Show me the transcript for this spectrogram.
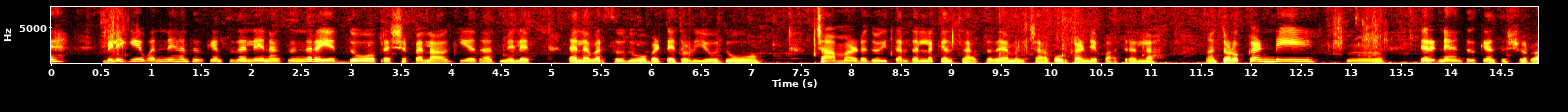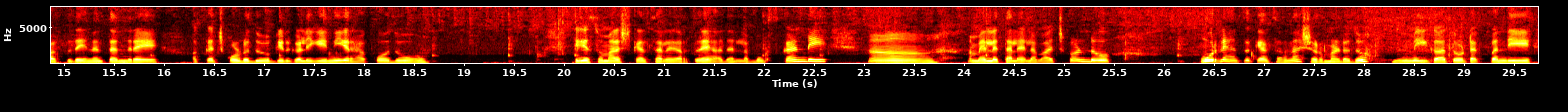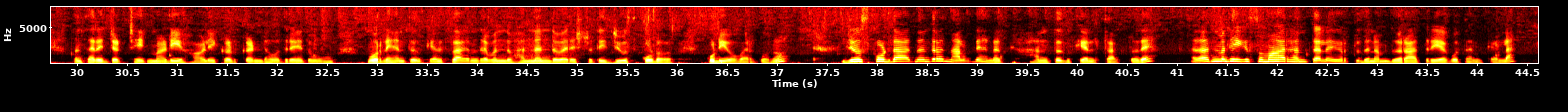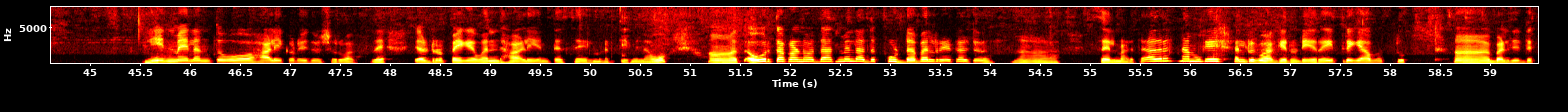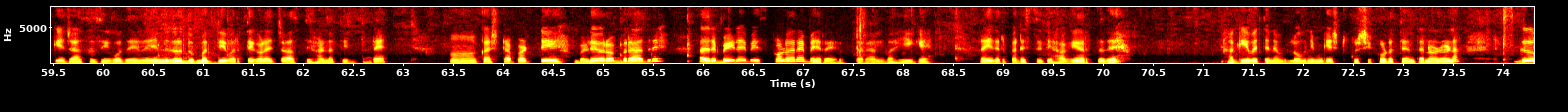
ಬೆಳಿಗ್ಗೆ ಒಂದನೇ ಹಂತದ ಕೆಲಸದಲ್ಲಿ ಏನಾಗ್ತದೆ ಅಂದರೆ ಎದ್ದು ಫ್ರೆಶ್ ಅಪ್ ಎಲ್ಲ ಆಗಿ ಅದಾದಮೇಲೆ ತಲೆ ಬರ್ಸೋದು ಬಟ್ಟೆ ತೊಳೆಯೋದು ಚಹಾ ಮಾಡೋದು ಈ ಥರದ್ದೆಲ್ಲ ಕೆಲಸ ಆಗ್ತದೆ. ಆಮೇಲೆ ಚಹಾ ಕುಡ್ಕೊಂಡು, ಪಾತ್ರೆ ಎಲ್ಲ ತೊಳ್ಕೊಂಡು ಎರಡನೇ ಹಂತದ ಕೆಲಸ ಶುರು ಆಗ್ತದೆ ಏನಂತಂದರೆ ಅಕ್ಕಚ್ಕೊಡೋದು, ಗಿಡಗಳಿಗೆ ನೀರು ಹಾಕೋದು ಹೀಗೆ ಸುಮಾರಷ್ಟು ಕೆಲಸ ಎಲ್ಲ ಇರ್ತದೆ. ಅದೆಲ್ಲ ಮುಗಿಸ್ಕೊಂಡು ಆಮೇಲೆ ತಲೆ ಎಲ್ಲ ಬಾಚ್ಕೊಂಡು ಮೂರನೇ ಹಂತದ ಕೆಲಸವನ್ನ ಶುರು ಮಾಡೋದು. ಈಗ ತೋಟಕ್ಕೆ ಬಂದು ಒಂದ್ಸರಿ ಜಡ್ ಚೇಂಜ್ ಮಾಡಿ ಹಾಳಿ ಕಡ್ಕೊಂಡು ಹೋದರೆ ಇದು ಮೂರನೇ ಹಂತದ ಕೆಲಸ. ಅಂದರೆ ಒಂದು ಹನ್ನೊಂದುವರೆ ಅಷ್ಟೊತ್ತಿಗೆ ಜ್ಯೂಸ್ ಕೊಡೋ ಕುಡಿಯೋವರೆಗೂ ಜ್ಯೂಸ್ ಕುಡ್ದಾದ ನಂತರ ನಾಲ್ಕನೇ ಹನ್ನ ಹಂತದ ಕೆಲಸ ಆಗ್ತದೆ. ಅದಾದಮೇಲೆ ಹೀಗೆ ಸುಮಾರು ಹಂತ ಎಲ್ಲ ಇರ್ತದೆ ನಮ್ಮದು ರಾತ್ರಿ ಆಗೋ ತನಕ ಎಲ್ಲ. ಇನ್ಮೇಲಂತೂ ಹಾಳಿ ಕಡಿಯೋದು ಶುರುವಾಗ್ತದೆ. ಎರಡು ರೂಪಾಯಿಗೆ ಒಂದು ಹಾಳಿ ಅಂತ ಸೇಲ್ ಮಾಡ್ತೀವಿ ನಾವು. ಅವ್ರು ತಗೊಂಡು ಹೋದಾದ್ಮೇಲೆ ಅದಕ್ಕೂ ಡಬಲ್ ರೇಟಲ್ಲಿ ಸೇಲ್ ಮಾಡ್ತಾರೆ. ಆದರೆ ನಮಗೆ ಎಲ್ರಿಗೂ ಹಾಗೆ ನೋಡಿ, ರೈತರಿಗೆ ಯಾವತ್ತು ಬೆಳೆದಿದ್ದಕ್ಕೆ ಜಾಸ್ತಿ ಸಿಗೋದಿಲ್ಲ ಏನಿದ್ರದ್ದು ಮಧ್ಯವರ್ತಿಗಳೇ ಜಾಸ್ತಿ ಹಣ ತಿಂತಾರೆ. ಕಷ್ಟಪಟ್ಟು ಬೆಳೆಯೋರೊಬ್ಬರಾದರೆ ಆದರೆ ಬೇಳೆ ಬೇಯಿಸ್ಕೊಳ್ಳೋರೇ ಬೇರೆ ಇರ್ತಾರೆ ಅಲ್ವಾ? ಹೀಗೆ ರೈತರ ಪರಿಸ್ಥಿತಿ ಹಾಗೆ ಇರ್ತದೆ. ಹಾಗೆ ಇವತ್ತಿನ ವ್ಲೋಗ್ ನಿಮ್ಗೆ ಎಷ್ಟು ಖುಷಿ ಕೊಡುತ್ತೆ ಅಂತ ನೋಡೋಣ. ಲೆಟ್ಸ್ ಗೋ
